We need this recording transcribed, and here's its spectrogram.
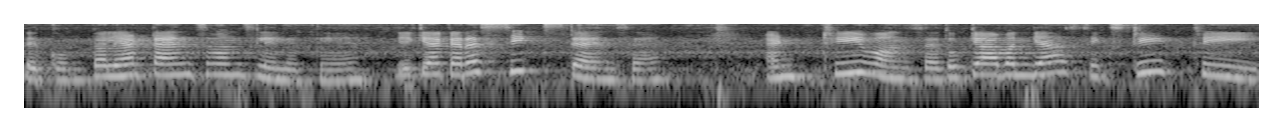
देखो, पहले यहाँ टेंस वंस ले लेते हैं, ये क्या कह रहा है? सिक्स टेंस है एंड थ्री वंस है तो क्या बन गया? Sixty three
